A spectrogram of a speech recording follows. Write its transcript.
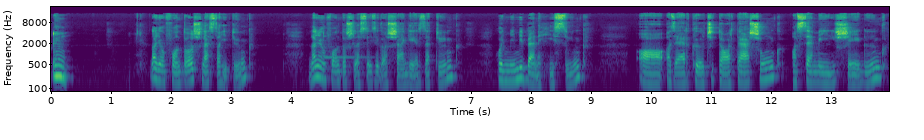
nagyon fontos lesz a hitünk, nagyon fontos lesz az igazságérzetünk, hogy mi miben hiszünk, a, az erkölcsi tartásunk, a személyiségünk,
